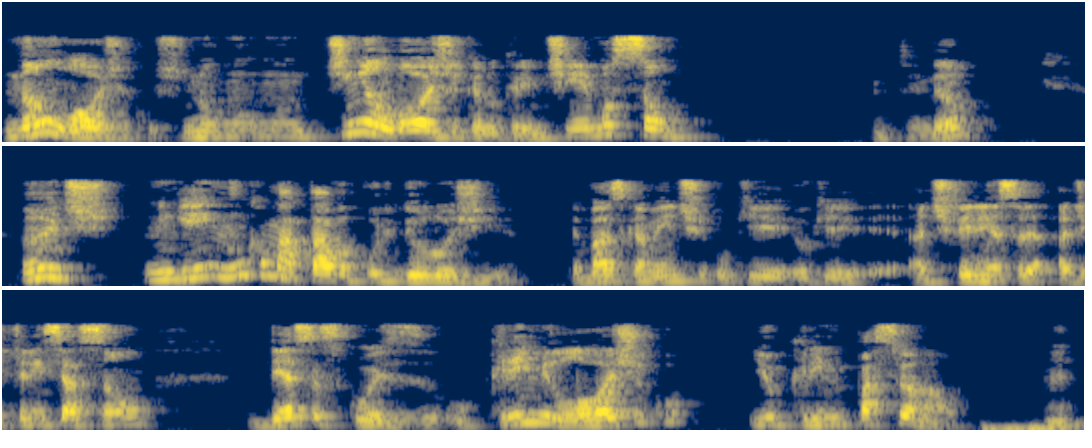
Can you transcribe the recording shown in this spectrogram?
Não lógicos. Não, não, não tinha lógica no crime, tinha emoção. Entendeu? Antes, ninguém nunca matava por ideologia. É basicamente o que, o que a diferença, a diferenciação dessas coisas, o crime lógico e o crime passional. Né?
